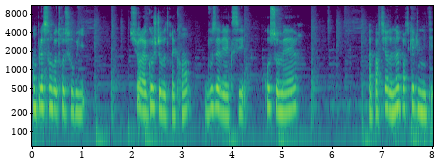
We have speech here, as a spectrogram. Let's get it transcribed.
En plaçant votre souris sur la gauche de votre écran, vous avez accès au sommaire à partir de n'importe quelle unité.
